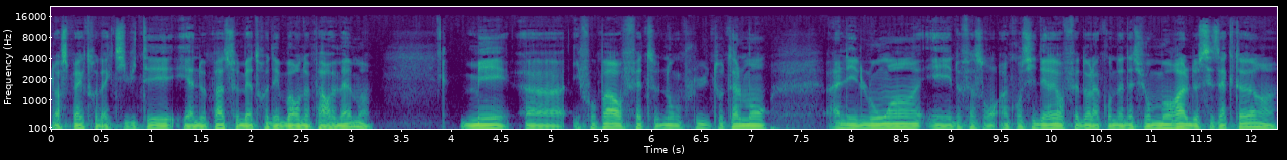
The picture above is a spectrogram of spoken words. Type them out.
leur spectre d'activité et à ne pas se mettre des bornes par eux-mêmes. Mais euh, il ne faut pas en fait non plus totalement aller loin et de façon inconsidérée en fait dans la condamnation morale de ces acteurs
